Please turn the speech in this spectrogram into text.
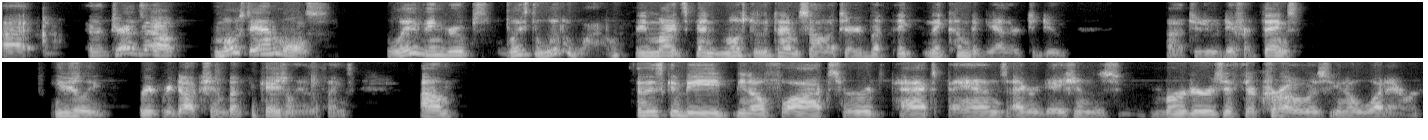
Uh, as it turns out, most animals live in groups at least a little while. They might spend most of the time solitary, but they, they come together to do uh, to do different things. Usually reproduction, but occasionally other things. Um, and this can be, you know, flocks, herds, packs, bands, aggregations, murders if they're crows, you know, whatever.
